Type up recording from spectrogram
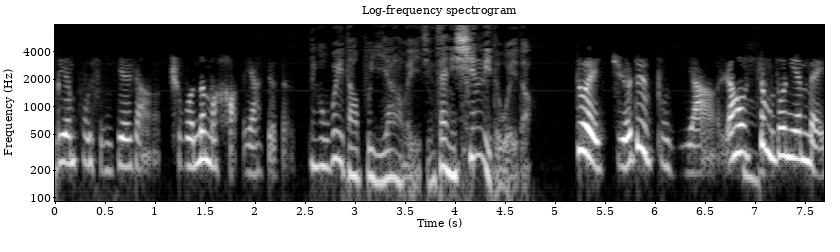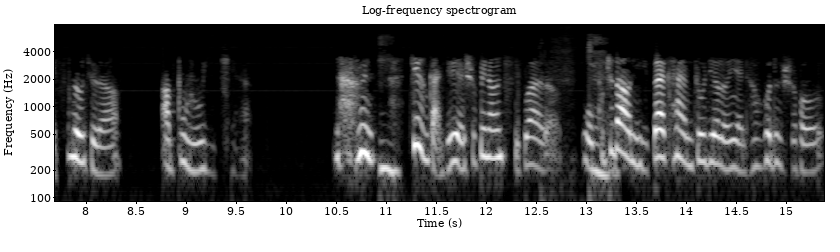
边步行街上吃过那么好的鸭血粉丝。那个味道不一样了，已经在你心里的味道。对，绝对不一样。然后这么多年，每次都觉得啊，不如以前。嗯，这个感觉也是非常奇怪的。我不知道你在看周杰伦演唱会的时候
